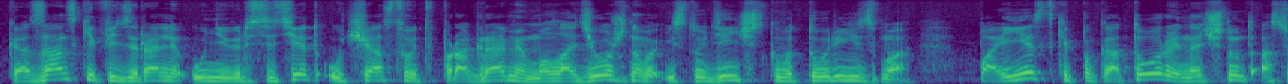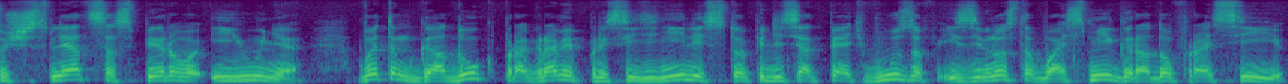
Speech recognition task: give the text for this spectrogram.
Казанский федеральный университет участвует в программе молодежного и студенческого туризма, поездки по которой начнут осуществляться с 1 июня. В этом году к программе присоединились 155 вузов из 98 городов России.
